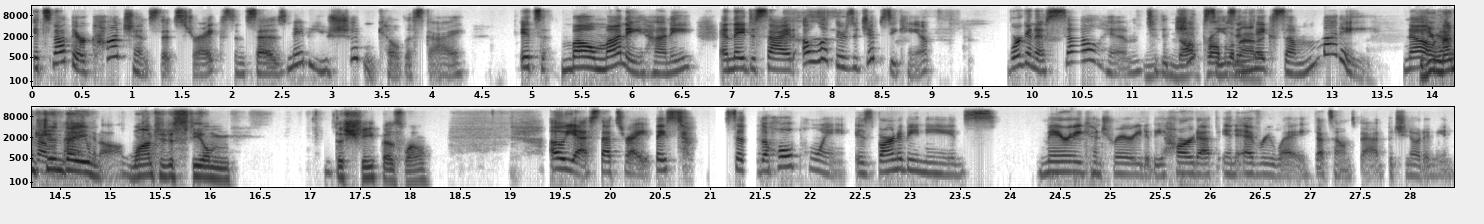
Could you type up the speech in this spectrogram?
it's not their conscience that strikes and says, maybe you shouldn't kill this guy. It's mo money, honey. And they decide, oh, look, there's a gypsy camp. We're going to sell him to the Not gypsies and make some money. No, you mentioned they problematic at all. wanted to steal the sheep as well? Oh, yes, that's right. They st- so the whole point is Barnaby needs Mary Contrary to be hard up in every way. That sounds bad, but you know what I mean.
